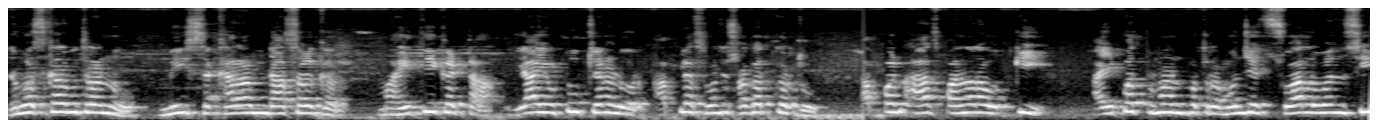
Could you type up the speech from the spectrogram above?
नमस्कार मित्रांनो मी सखाराम डासळकर माहिती कट्टा या यूट्यूब चॅनलवर आपल्या सर्वांचे स्वागत करतो. आपण आज पाहणार आहोत की ऐपत प्रमाणपत्र म्हणजे स्वालवंशी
